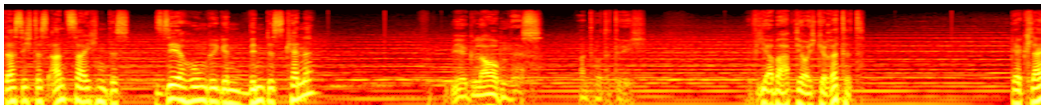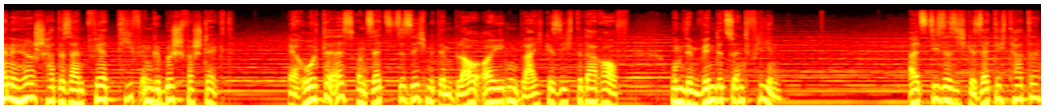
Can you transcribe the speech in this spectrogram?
dass ich das Anzeichen des sehr hungrigen Windes kenne? Wir glauben es, antwortete ich. Wie aber habt ihr euch gerettet? Der kleine Hirsch hatte sein Pferd tief im Gebüsch versteckt. Er holte es und setzte sich mit dem blauäugigen Bleichgesichte darauf, um dem Winde zu entfliehen. Als dieser sich gesättigt hatte,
